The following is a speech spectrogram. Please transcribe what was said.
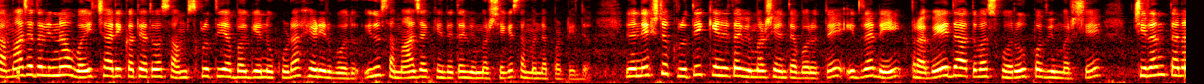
ಸಮಾಜದಲ್ಲಿನ ವೈಚಾರಿಕತೆ ಅಥವಾ ಸಂಸ್ಕೃತಿಯ ಬಗ್ಗೆನೂ ಕೂಡ ಹೇಳಿರ್ಬೋದು. ಇದು ಸಮಾಜ ಕೇಂದ್ರಿತ ವಿಮರ್ಶೆಗೆ ಸಂಬಂಧಪಟ್ಟಿದ್ದು. ಇನ್ನು ನೆಕ್ಸ್ಟ್ ಕೃತಿ ಕೇಂದ್ರಿತ ವಿಮರ್ಶೆ ಅಂತ ಬರುತ್ತೆ. ಇದರಲ್ಲಿ ಪ್ರಭೇದ ಅಥವಾ ಸ್ವರೂಪ ವಿಮರ್ಶೆ, ಚಿರಂತನ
